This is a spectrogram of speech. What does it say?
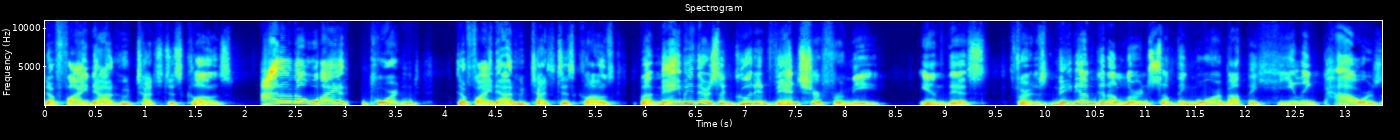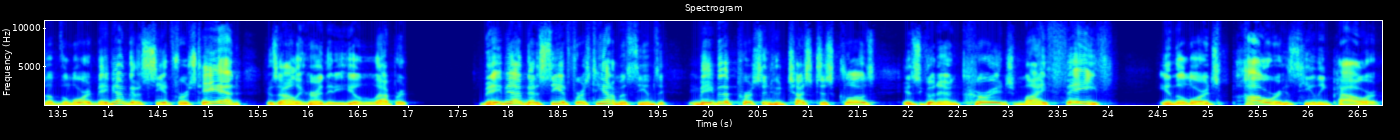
to find out who touched his clothes. I don't know why it's important to find out who touched his clothes, but maybe there's a good adventure for me in this for maybe I'm going to learn something more about the healing powers of the Lord. Maybe I'm going to see it firsthand because I only heard that he healed a leopard. Maybe I'm going to see it firsthand. I'm going to see him. Maybe the person who touched his clothes is going to encourage my faith in the Lord's power, his healing power.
